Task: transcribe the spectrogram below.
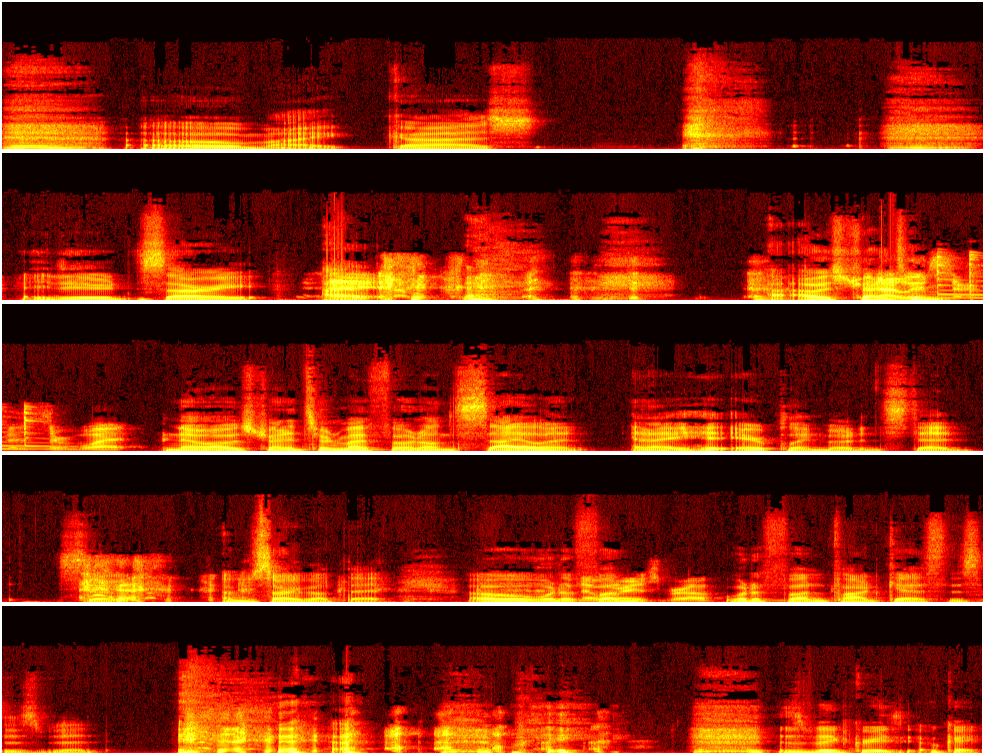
oh my gosh. hey, dude. Sorry. I I was trying Did I to lose turn, service or what? no, I was trying to turn my phone on silent and I hit airplane mode instead. So I'm sorry about that. Oh, what a No fun worries, bro. what a fun podcast this has been. it's been crazy. Okay,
